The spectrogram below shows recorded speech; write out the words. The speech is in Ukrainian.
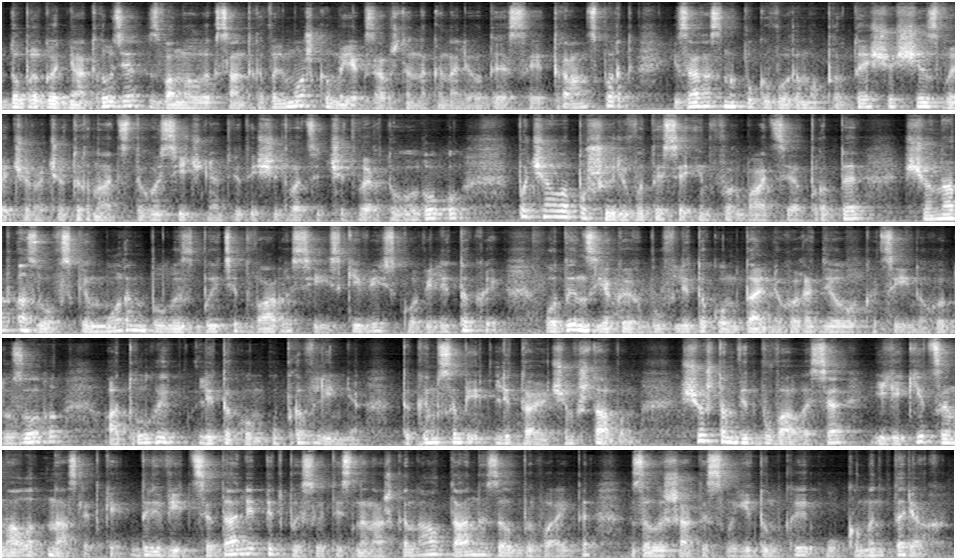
Доброго дня, друзі! З вами Олександр Вельмошко. Ми, як завжди, на каналі Одеса і Транспорт. І зараз ми поговоримо про те, що ще з вечора 14 січня 2024 року почала поширюватися інформація про те, що над Азовським морем були збиті два російські військові літаки, один з яких був літаком дальнього радіолокаційного дозору, а другий літаком управління, таким собі літаючим штабом. Що ж там відбувалося і які це мало наслідки? Дивіться далі, підписуйтесь на наш канал та не забувайте залишати свої думки у коментарях.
